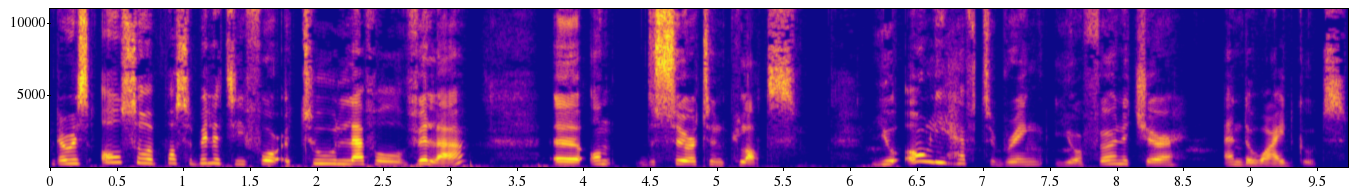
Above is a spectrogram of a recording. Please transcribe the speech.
There is also a possibility for a two-level villa uh, on the certain plots. You only have to bring your furniture and the white goods.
